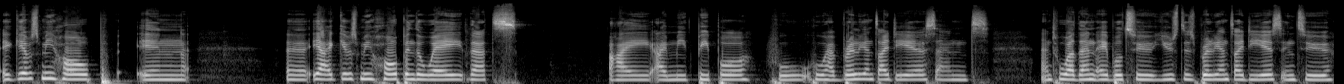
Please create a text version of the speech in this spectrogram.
It gives me hope in uh, yeah it gives me hope in the way that I I meet people who who have brilliant ideas and and who are then able to use these brilliant ideas into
